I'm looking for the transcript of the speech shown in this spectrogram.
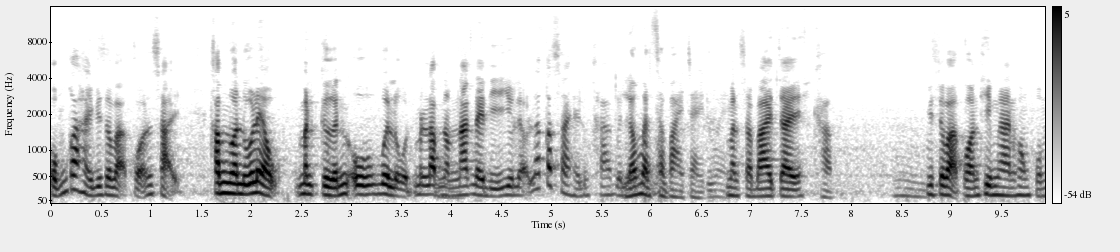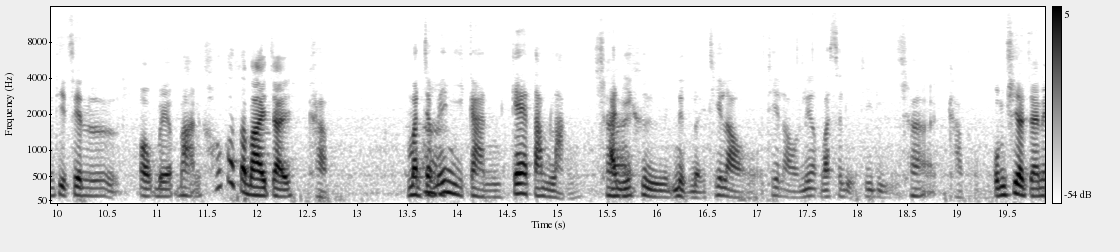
ผมก็ให้วิศวกรใส่คำนวณดูแล้ว มันเกินโอเวอร์โหลดมันรับน้ำหนักได้ดีอยู่แล้ว แล้วก็ใส่ให้ลูกค้าไปเยแล้วมันสบายใจด้วยมันสบายใจ ครับอืม วิศวกรทีมงานของผมที่เซ็นออกแบบบ้านเขาก็สบายใจ ครับ มันจะไม่มีการแก้ตามหลัง ใช่ อันนี้คือหนึ่งเลยที่เราที่เราเลือกวัสดุที่ดีใช่ ครับผมผมเชื่อใจใน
